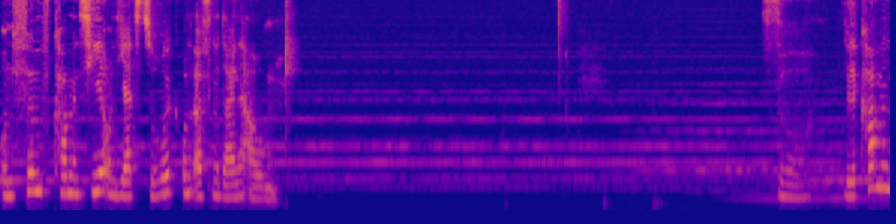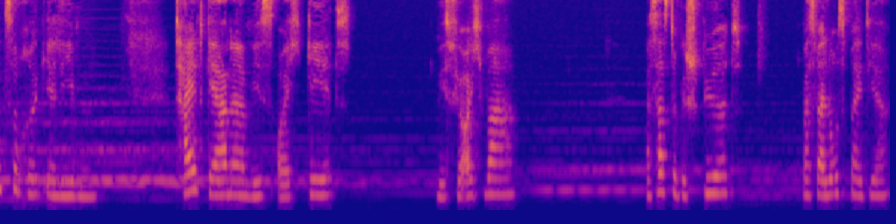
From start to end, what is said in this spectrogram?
Und fünf, komm ins Hier und Jetzt zurück und öffne deine Augen. So, willkommen zurück, ihr Lieben. Teilt gerne, wie es euch geht, wie es für euch war. Was hast du gespürt? Was war los bei dir?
